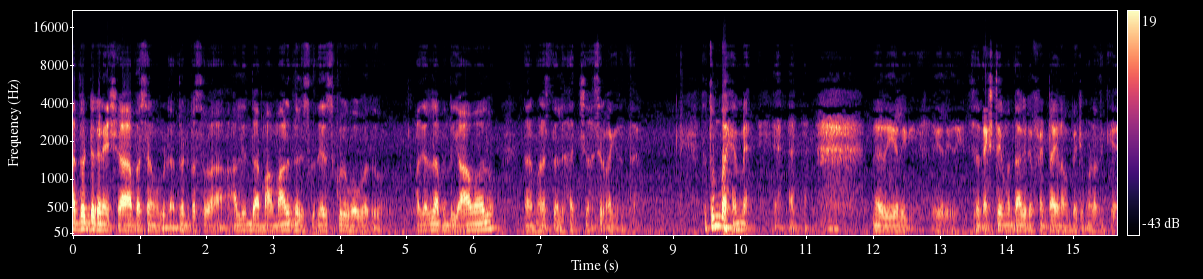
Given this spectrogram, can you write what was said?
ಆ ದೊಡ್ಡ ಗಣೇಶ ಬಸವನಗುಡ ದೊಡ್ಡ ಬಸವ, ಅಲ್ಲಿಂದ ಮಾ- ಮಾರ್ಗದಲ್ಲಿ ಸ್ಕೂಲಿಗೆ ಹೋಗೋದು. ಅದೆಲ್ಲ ಬಂದು ಯಾವಾಗಲೂ ನನ್ನ ಮನಸ್ಸಿನಲ್ಲಿ ಹಚ್ಚ ಹಸಿರವಾಗಿರುತ್ತೆ ಸೊ ತುಂಬ ಹೆಮ್ಮೆ. Really really so next time ಬಂದಾಗ ಡಿಫ್ರೆಂಟಾಗಿ ನಾವು ಭೇಟಿ ಮಾಡೋದಕ್ಕೆ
